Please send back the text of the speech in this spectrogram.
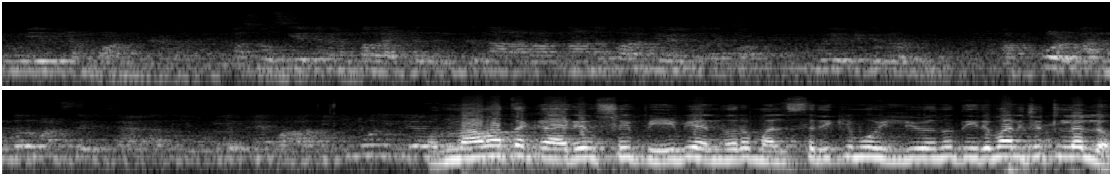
യു ഡി എഫിനൊപ്പമാണ് അസോസിയേറ്റ് മെമ്പറായിട്ട് നിൽക്കുന്ന ആളാണെന്നാണ് പറഞ്ഞു വരുന്നത് ഇപ്പോൾ ഇല്ലയോ? ഒന്നാമത്തെ കാര്യം ശ്രീ പി വി അൻവർ മത്സരിക്കുമോ ഇല്ലയോ എന്ന് തീരുമാനിച്ചിട്ടില്ലല്ലോ.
